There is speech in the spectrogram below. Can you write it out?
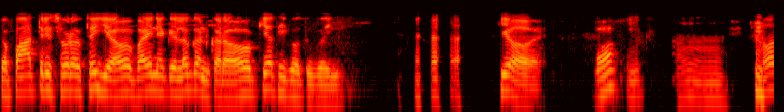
તો પાંત્રીસ વર્ષ થઈ ગયા. હવે ભાઈને કે લગ્ન કરાવ. હવે ક્યાંથી ગોતું ભાઈને? કયો હવે. નો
